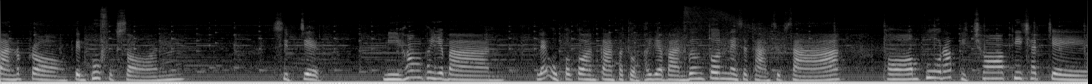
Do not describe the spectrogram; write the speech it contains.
การรับรองเป็นผู้ฝึกสอน 17. มีห้องพยาบาล และอุปกรณ์การปฐมพยาบาลเบื้องต้นในสถานศึกษา พร้อมผู้รับผิดชอบที่ชัดเจน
